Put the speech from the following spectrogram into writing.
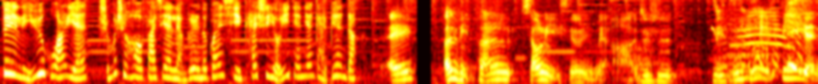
对李玉湖而言，什么时候发现两个人的关系开始有一点点改变的？哎，呃，李，反正小李心里面啊，就是美滋滋，第一眼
